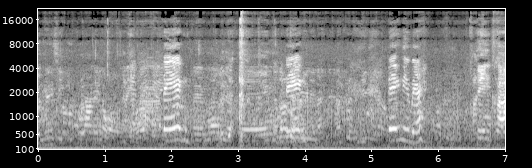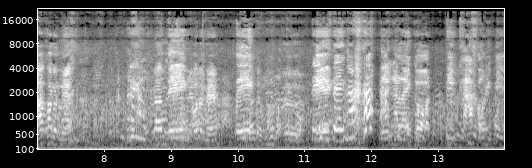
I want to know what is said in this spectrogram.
มันไม่ได้เช็คอินโคราชได้หรอกเต็งแรงมากเลยอะแรงเต็งเต็งนี่ไหมเต็งขาเขาหน่อยไหมนั่นเต็งเขาหน่อยไหมเต็งเออเต็งเต็งค่ะเต็งอะไรก่อนเต็งขาเขาดิเต็ง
